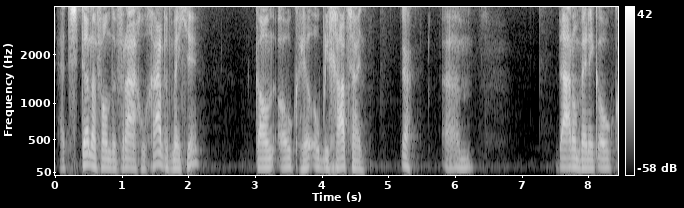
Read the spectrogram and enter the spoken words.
het stellen van de vraag hoe gaat het met je, kan ook heel obligaat zijn. Ja. Ehm, daarom ben ik ook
